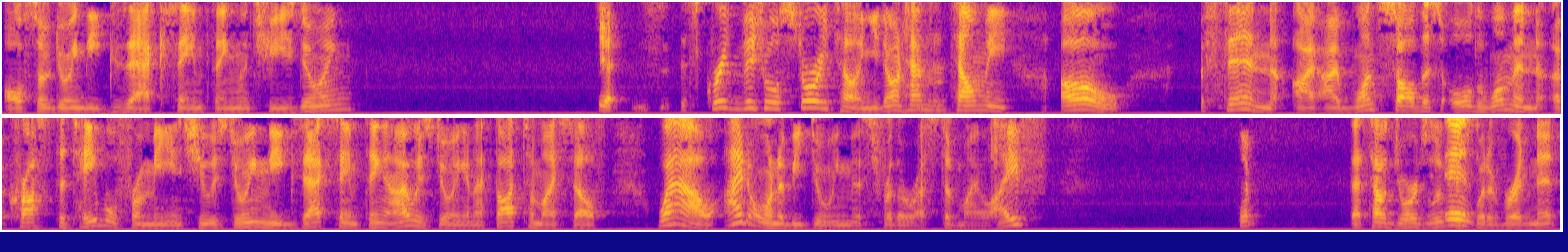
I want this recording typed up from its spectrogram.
also doing the exact same thing that she's doing. Yeah. It's, it's great visual storytelling. You don't have to mm-hmm. tell me, oh, Finn, I, I once saw this old woman across the table from me and she was doing the exact same thing I was doing, and I thought to myself, wow, I don't want to be doing this for the rest of my life. Yep. That's how George Lucas And- would have written it.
